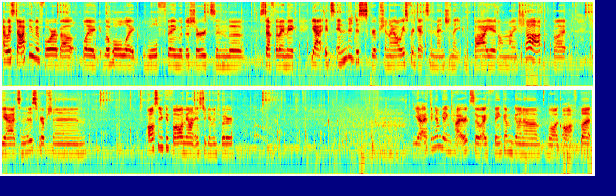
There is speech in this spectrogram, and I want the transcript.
I was talking before about, like, the whole, like, wolf thing with the shirts and the stuff that I make. Yeah, it's in the description. I always forget to mention that you can buy it on my shop, but yeah, it's in the description. Also, you can follow me on Instagram and Twitter. Yeah, I think I'm getting tired, so I think I'm gonna log off. But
